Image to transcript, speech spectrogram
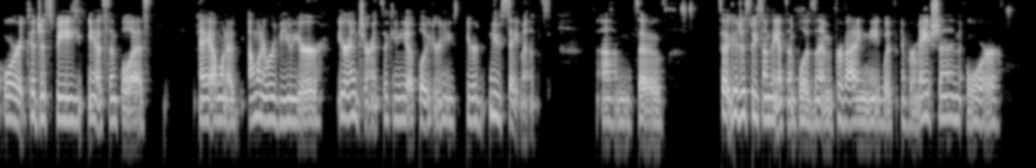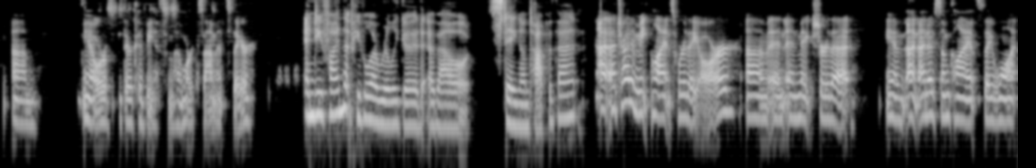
or it could just be, you know, simple as, Hey, I want to, I want to review your, your insurance. So can you upload your new, your new statements? Um, so, so it could just be something as simple as them providing me with information or, um, you know, or there could be some homework assignments there. And do you find that people are really good about staying on top of that? I, I try to meet clients where they are um, and, and make sure that you know, I, I know some clients they want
